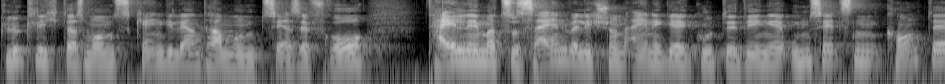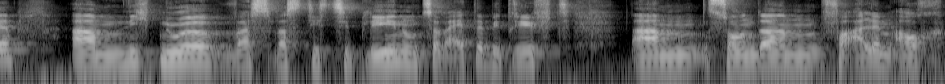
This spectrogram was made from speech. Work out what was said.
glücklich, dass wir uns kennengelernt haben und sehr, sehr froh, Teilnehmer zu sein, weil ich schon einige gute Dinge umsetzen konnte. Ähm, nicht nur was, was Disziplin und so weiter betrifft, ähm, sondern vor allem auch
